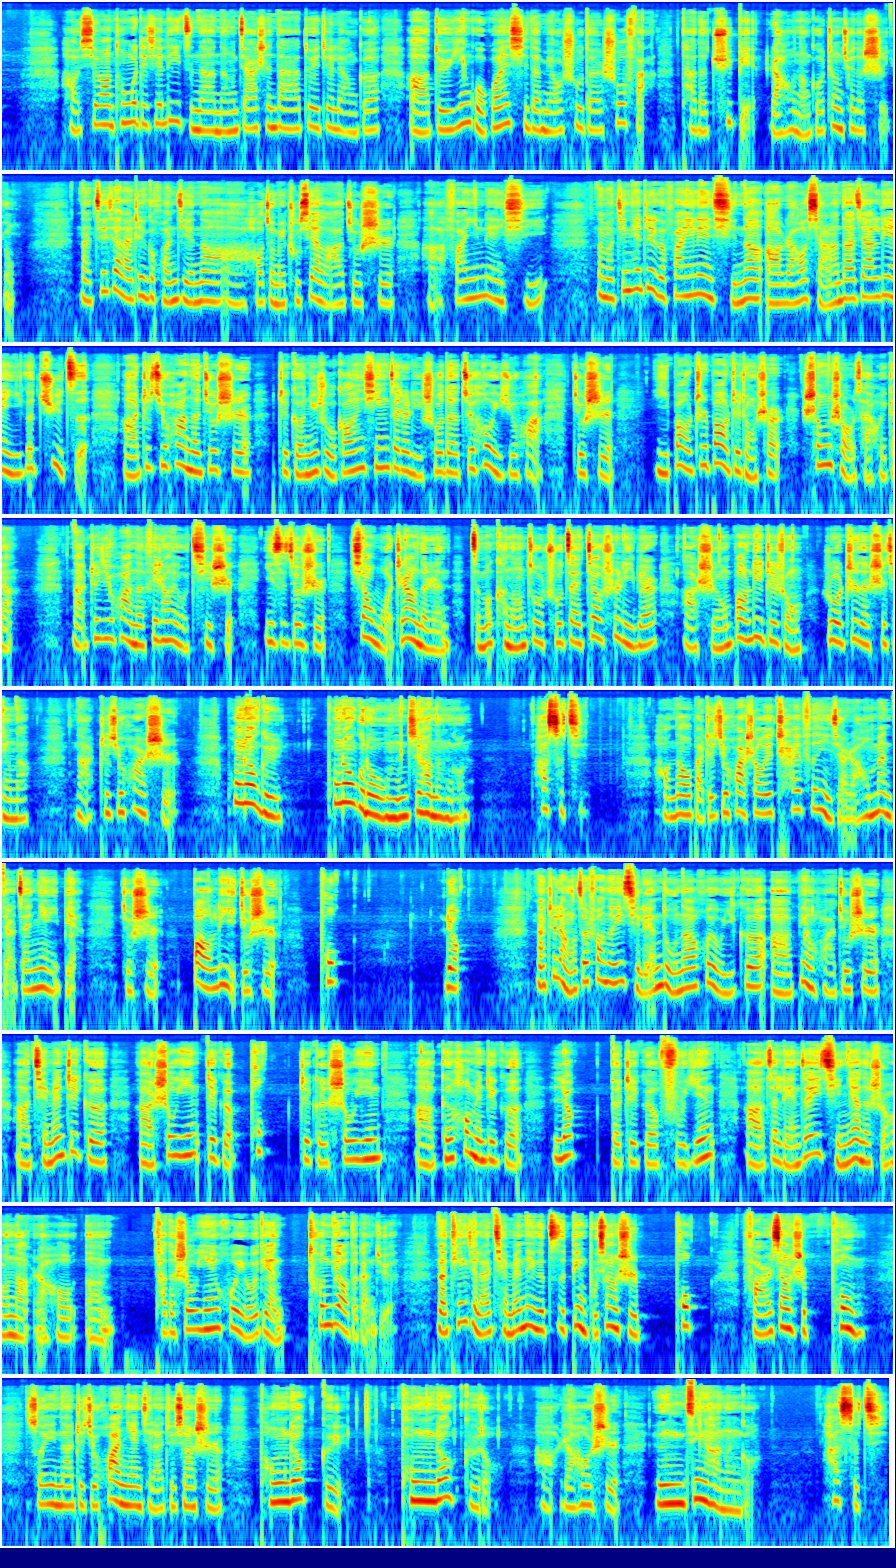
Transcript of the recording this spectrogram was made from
好，希望通过这些例子呢，能加深大家对这两个啊，对于因果关系的描述的说法它的区别，然后能够正确的使用。那接下来这个环节呢，啊，好久没出现了啊，就是啊发音练习。那么今天这个发音练习呢，啊，然后想让大家练一个句子啊，这句话呢就是这个女主高恩星在这里说的最后一句话，就是以暴制暴这种事儿，生手才会干。那这句话呢非常有气势，意思就是像我这样的人，怎么可能做出在教室里边啊使用暴力这种弱智的事情呢？那这句话是，碰料给폭력으로움직하는건하수지好，那我把这句话稍微拆分一下，然后慢点再念一遍，就是暴力，就是폭 력。 那这两个字放在一起连读呢，会有一个啊变化，就是啊前面这个啊收音，这个폭这个收音啊，跟后面这个력的这个辅音啊，在连在一起念的时候呢，然后嗯，它的收音会有一点吞掉的感觉。那听起来前面那个字并不像是폭 反而像是砰。所以呢，这句话念起来就像是砰了咕，砰了咕噜。好，然后是嗯，静哈能够哈苏奇。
